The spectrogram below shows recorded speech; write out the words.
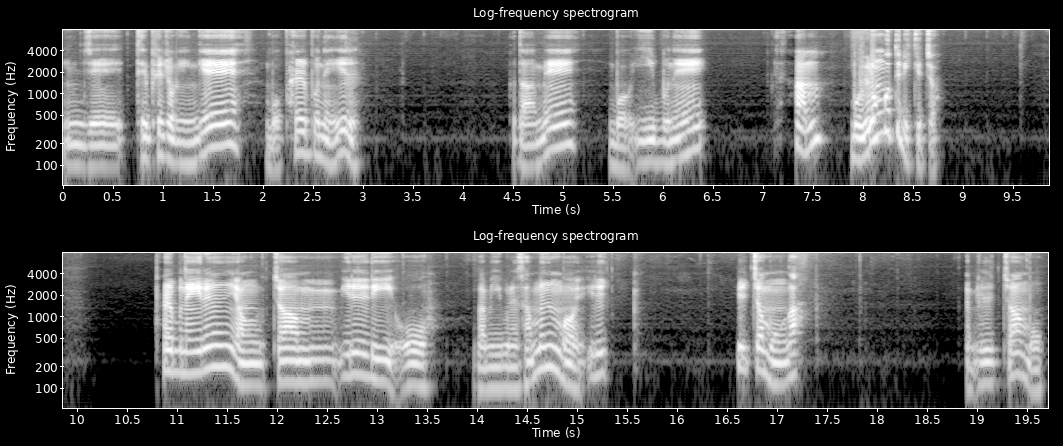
이제 대표적인 게 뭐 8분의 1, 그 다음에 뭐 2분의 3, 뭐 이런 것들이 있겠죠. 8분의 1은 0.125, 그 다음에 2분의 3은 뭐 1, 1.5인가? 1.5.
